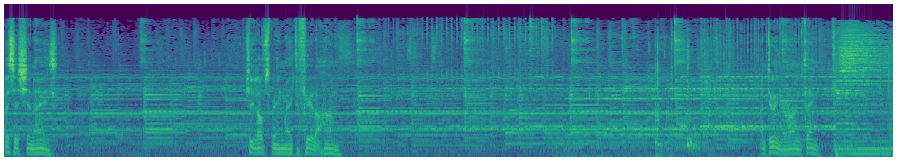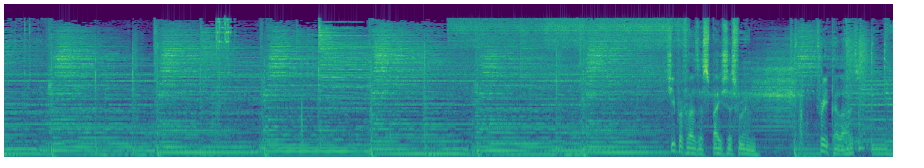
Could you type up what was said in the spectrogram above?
This is Shanaze. She loves being made to feel at home. And doing her own thing. She prefers a spacious room. Three pillows.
